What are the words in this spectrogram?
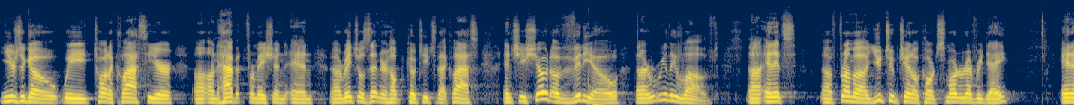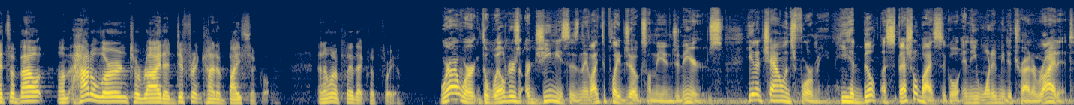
years ago, we taught a class here uh, on habit formation, and uh, Rachel Zentner helped co teach that class. And she showed a video that I really loved. Uh, and it's uh, from a YouTube channel called Smarter Every Day, and it's about um, how to learn to ride a different kind of bicycle. And I want to play that clip for you. Where I work, the welders are geniuses and they like to play jokes on the engineers. He had a challenge for me. He had built a special bicycle and he wanted me to try to ride it.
